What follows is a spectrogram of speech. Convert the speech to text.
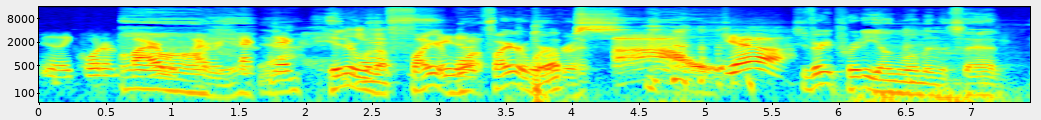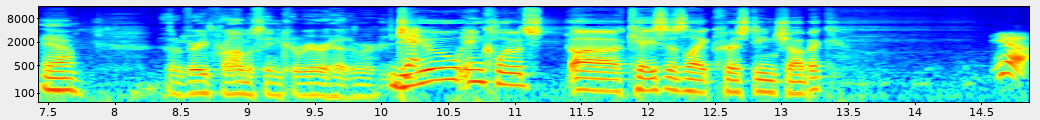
You know, they caught on fire Oh, with yeah. pyrotechnics. Hit her with a fire You know- firework. Whoops. Ow! Yeah. She's a very pretty young woman. It's sad. Yeah. Had a very promising career ahead of her. Do you include uh, cases like Christine Chubbuck? Yeah.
